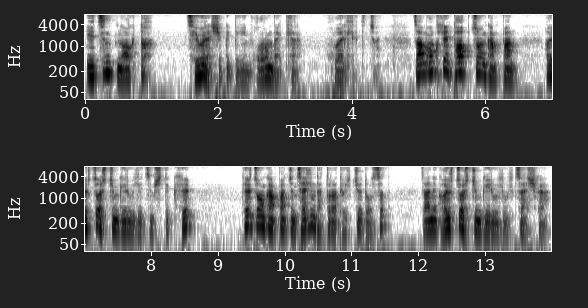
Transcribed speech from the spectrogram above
эзэнд ногдох цэвэр ашиг гэдэг ийм гурван байдлаар хуваарлагдаж байгаа. За Монголын топ 100 компани 200 орчим гэр бүл эзэмшдэг гэхээр тэр 100 компани чинь цалин татвараа төлчөөд улсад за нэг 200 орчим гэр бүл үлдсэн ашигаа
